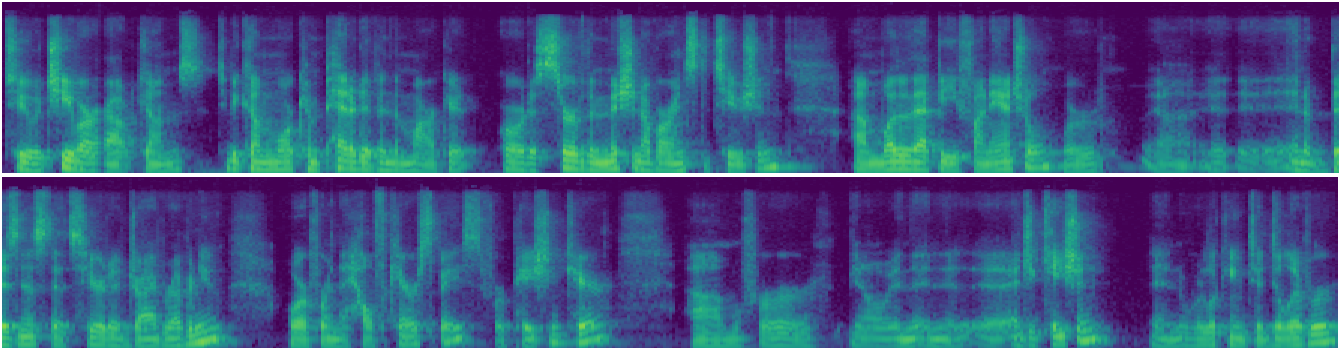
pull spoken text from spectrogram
to achieve our outcomes, to become more competitive in the market, or to serve the mission of our institution, um, whether that be financial or uh, in a business that's here to drive revenue, or if we're in the healthcare space for patient care, um, for you know in, in uh, education and we're looking to deliver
